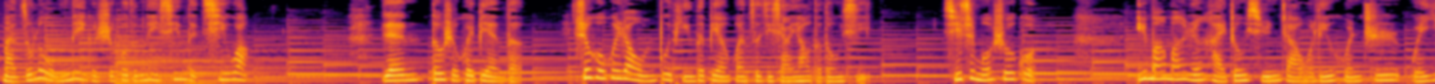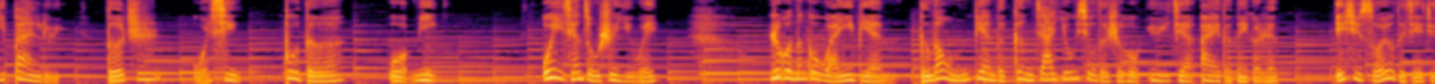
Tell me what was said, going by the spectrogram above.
满足了我们那个时候的内心的期望。人都是会变的，生活会让我们不停的变换自己想要的东西。徐志摩说过。于茫茫人海中寻找我灵魂之唯一伴侣，得之我幸，不得我命。我以前总是以为，如果能够晚一点，等到我们变得更加优秀的时候，遇见爱的那个人，也许所有的结局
